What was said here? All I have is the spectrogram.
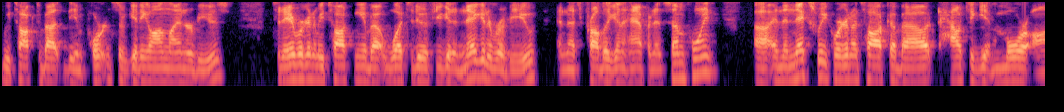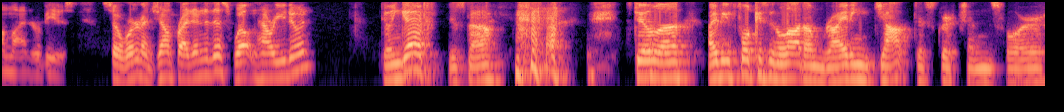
we talked about the importance of getting online reviews. Today, we're going to be talking about what to do if you get a negative review, and that's probably going to happen at some point. Uh, and then next week, we're going to talk about how to get more online reviews. So we're going to jump right into this. Welton, how are you doing? Doing good. Just uh, still, uh, I've been focusing a lot on writing job descriptions for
